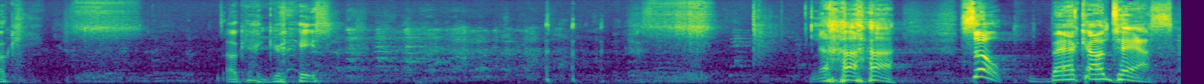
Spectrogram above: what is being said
Okay. Okay, great. so, back on task.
